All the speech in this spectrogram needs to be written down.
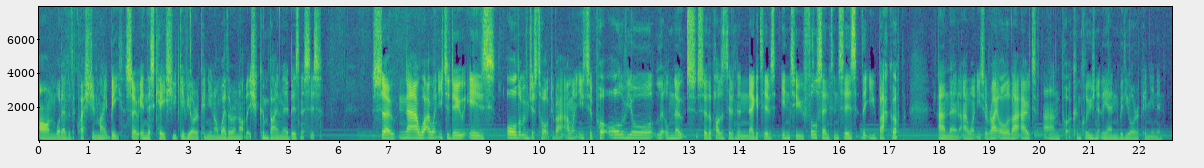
on whatever the question might be. So in this case, you'd give your opinion on whether or not they should combine their businesses. So now, what I want you to do is all that we've just talked about. I want you to put all of your little notes, so the positives and negatives, into full sentences that you back up. and then I want you to write all of that out and put a conclusion at the end with your opinion in.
